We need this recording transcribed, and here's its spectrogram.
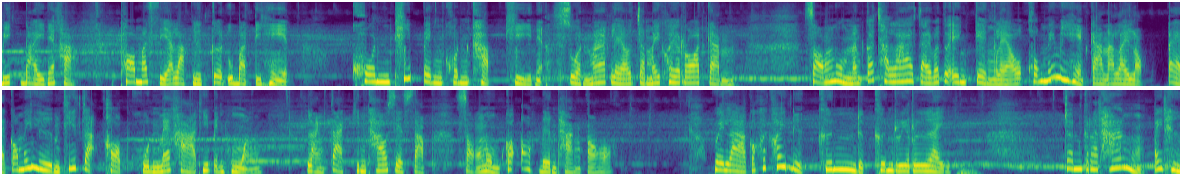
บิ๊กไบค์เนี่ยค่ะ พอมาเสียหลักหรือเกิดอุบัติเหตุ คนที่เป็นคนขับขี่เนี่ย ส่วนมากแล้วจะไม่ค่อยรอดกันสองหนุ่มนั้นก็ชะล่าใจว่าตัวเองเก่งแล้ว คงไม่มีเหตุการณ์อะไรหรอก แต่ก็ไม่ลืมที่จะขอบคุณแม่ค้าที่เป็นห่วง หลังจากกินข้าวเสร็จสับสองหนุ่มก็ออกเดินทางต่อ เวลาก็ค่อยๆดึกขึ้นดึกขึ้นเรื่อยๆ จนกระทั่งไปถึง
